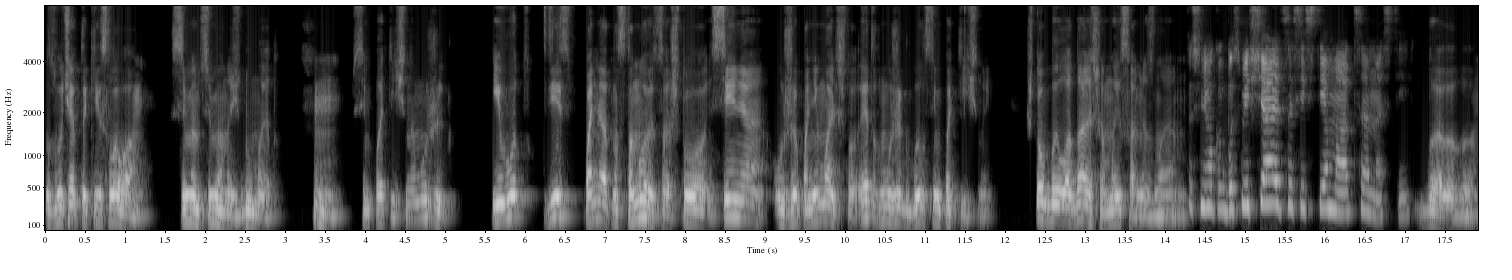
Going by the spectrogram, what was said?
звучат такие слова. Семен Семенович думает, хм, симпатичный мужик. И вот здесь понятно становится, что Сеня уже понимает, что этот мужик был симпатичный. Что было дальше, мы сами знаем. То есть у него как бы смещается система ценностей. Да-да-да.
